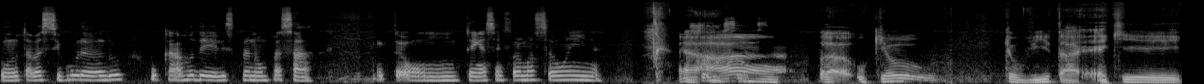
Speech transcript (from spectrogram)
O Uno tava segurando o carro deles para não passar. Então tem essa informação aí, né? É, a- a- o que eu, que eu vi, tá? É que.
